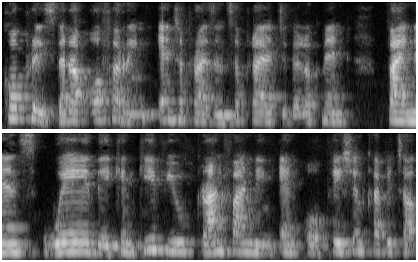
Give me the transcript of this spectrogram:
corporates that are offering enterprise and supplier development finance where they can give you grant funding and or patient capital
